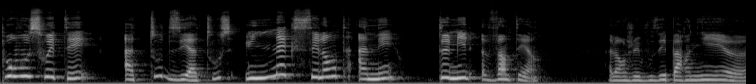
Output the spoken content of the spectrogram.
pour vous souhaiter à toutes et à tous une excellente année 2021. Alors je vais vous épargner euh,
